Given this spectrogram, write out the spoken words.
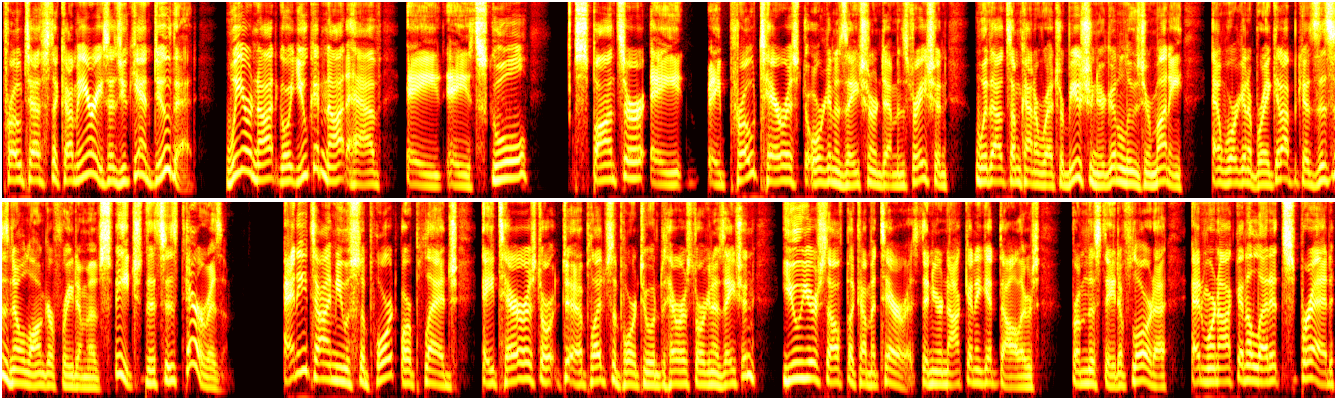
protests to come here. He says you can't do that. We are not going. You cannot have a a school sponsor a a pro terrorist organization or demonstration without some kind of retribution. You're going to lose your money, and we're going to break it up because this is no longer freedom of speech. This is terrorism. Anytime you support or pledge a terrorist or uh, pledge support to a terrorist organization, you yourself become a terrorist and you're not going to get dollars from the state of Florida. And we're not going to let it spread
